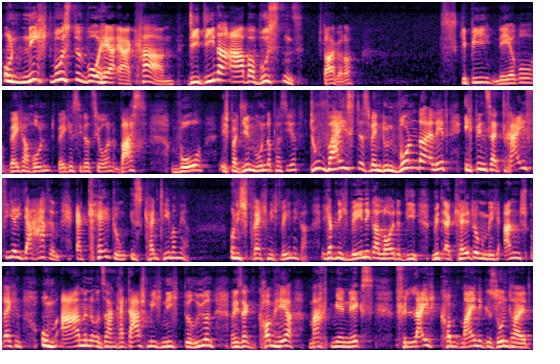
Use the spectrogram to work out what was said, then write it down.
und nicht wusste, woher er kam. Die Diener aber wussten es. Stark, oder? Skippy, Nero, welcher Hund, welche Situation, was, wo ist bei dir ein Wunder passiert? Du weißt es, wenn du ein Wunder erlebst. Ich bin seit drei, vier Jahren, Erkältung ist kein Thema mehr. Und ich spreche nicht weniger. Ich habe nicht weniger Leute, die mit Erkältung mich ansprechen, umarmen und sagen, darf mich nicht berühren. Und ich sage, komm her, macht mir nichts. Vielleicht kommt meine Gesundheit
